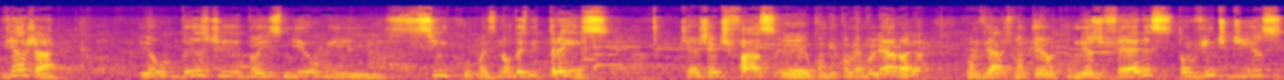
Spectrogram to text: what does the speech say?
viajar. Eu desde 2005, mas não 2003, que a gente faz, eh, eu combino com a minha mulher, olha, vamos viajar, vamos ter um mês de férias, então 20 dias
